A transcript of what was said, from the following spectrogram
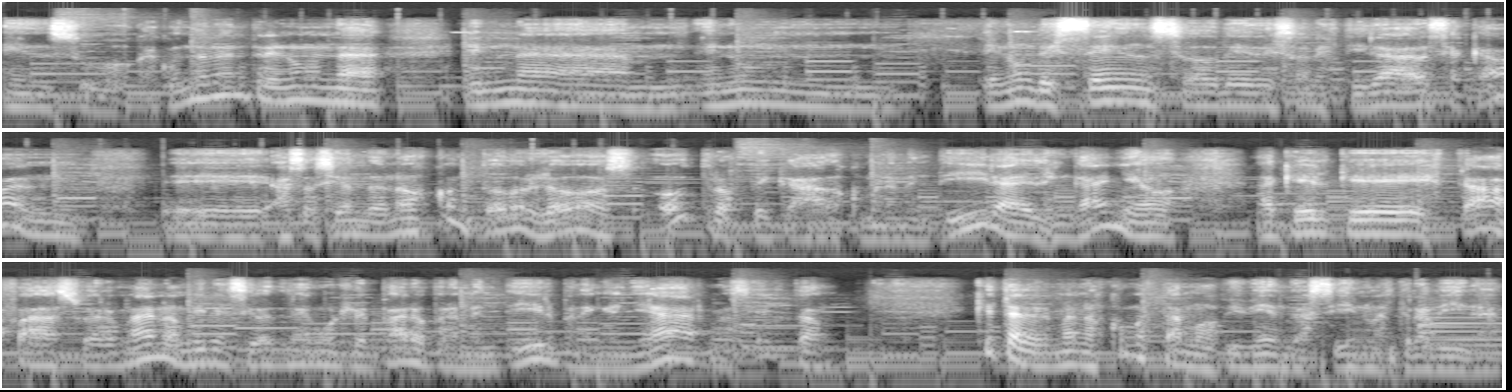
en su boca. Cuando uno entra en, una, en, una, en un en un descenso de deshonestidad, se acaban eh, asociándonos con todos los otros pecados, como la mentira, el engaño, aquel que estafa a su hermano, miren si va a tener algún reparo para mentir, para engañar, ¿no es cierto? ¿Qué tal hermanos? ¿Cómo estamos viviendo así nuestra vida?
